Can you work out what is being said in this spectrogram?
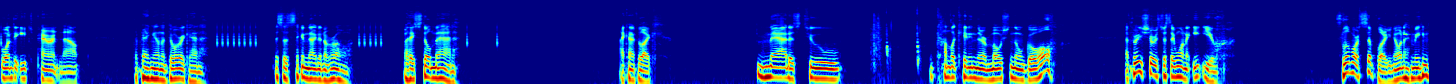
one to each parent now. They're banging on the door again. This is the second night in a row. Are they still mad? I kind of feel like mad is too complicating their emotional goal. I'm pretty sure it's just they want to eat you. It's a little more simpler, you know what I mean?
